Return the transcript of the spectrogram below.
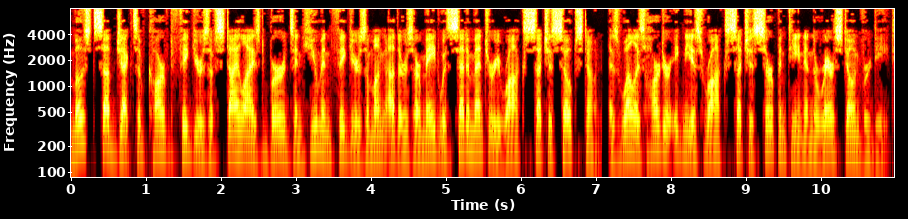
Most subjects of carved figures of stylized birds and human figures among others are made with sedimentary rocks such as soapstone, as well as harder igneous rocks such as serpentine and the rare stone verdite.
